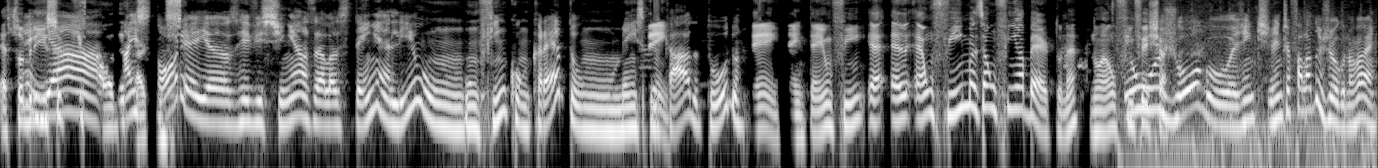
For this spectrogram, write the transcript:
É sobre É, e isso a, que fala The a Darkness. história e as revistinhas, elas têm ali um, um fim concreto, um bem explicado, tudo. Tem, tem, tem um fim. É, é, é um fim, mas é um fim aberto, né? Não é um E fim o fechado. jogo, a gente, a gente vai falar do jogo, não vai?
